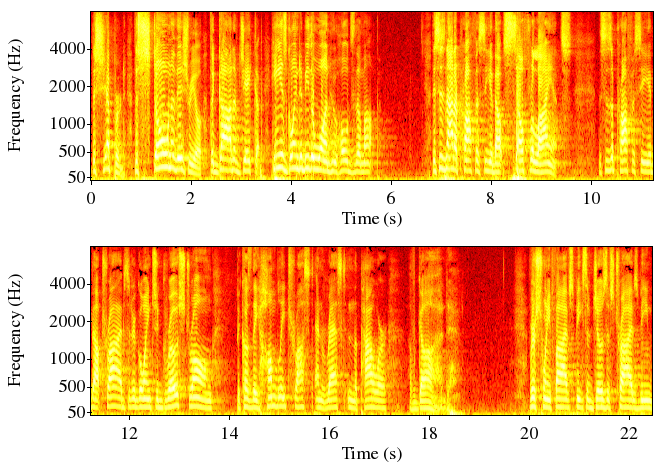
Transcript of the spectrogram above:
the shepherd, the stone of Israel, the God of Jacob. He is going to be the one who holds them up. This is not a prophecy about self reliance. This is a prophecy about tribes that are going to grow strong because they humbly trust and rest in the power of God. Verse 25 speaks of Joseph's tribes being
